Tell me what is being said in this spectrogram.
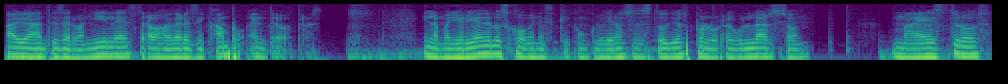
ayudantes de albañiles, trabajadores de campo, entre otros la mayoría de los jóvenes que concluyeron sus estudios por lo regular son maestros,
